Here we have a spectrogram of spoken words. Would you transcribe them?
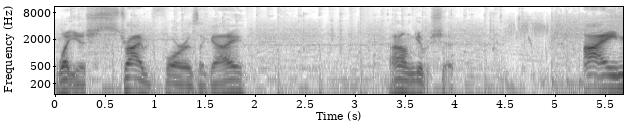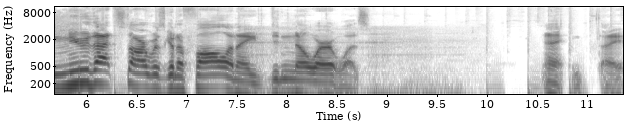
what you strived for as a guy. I don't give a shit. I knew that star was gonna fall and I didn't know where it was. I, I,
